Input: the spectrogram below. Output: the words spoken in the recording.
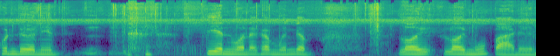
คนเดินนี่ เตียนหมดนะครับ เหมือนกับลอยลอยหมูป่าเดิน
